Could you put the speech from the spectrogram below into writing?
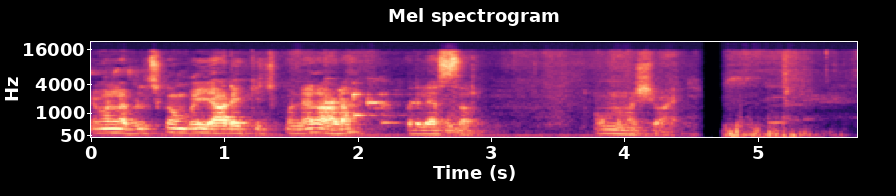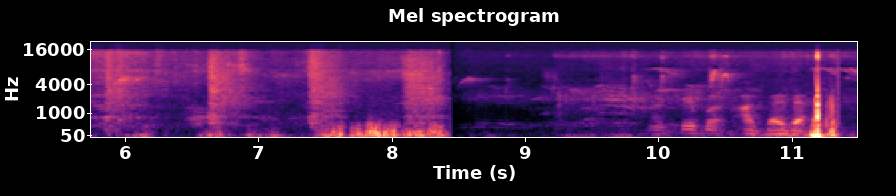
మిమ్మల్ని పిలుచుకొని పోయి ఆడ ఎక్కించుకున్నారు ఆడ వదిలేస్తారు. ఓం నమ శివాయ్. I'd go back.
